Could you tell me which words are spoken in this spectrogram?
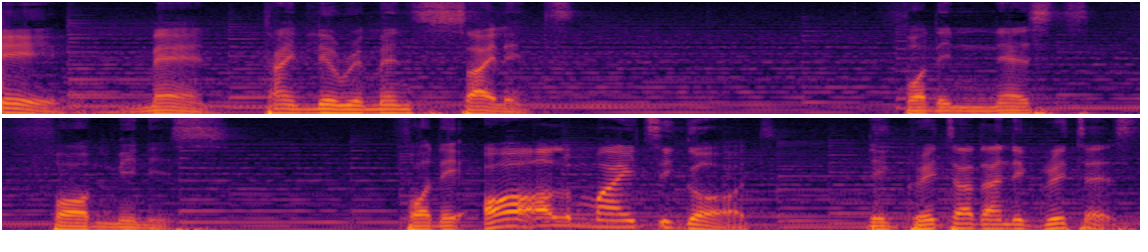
amen kindly remain silent for the next four minutes. For the Almighty God, the greater than the greatest,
